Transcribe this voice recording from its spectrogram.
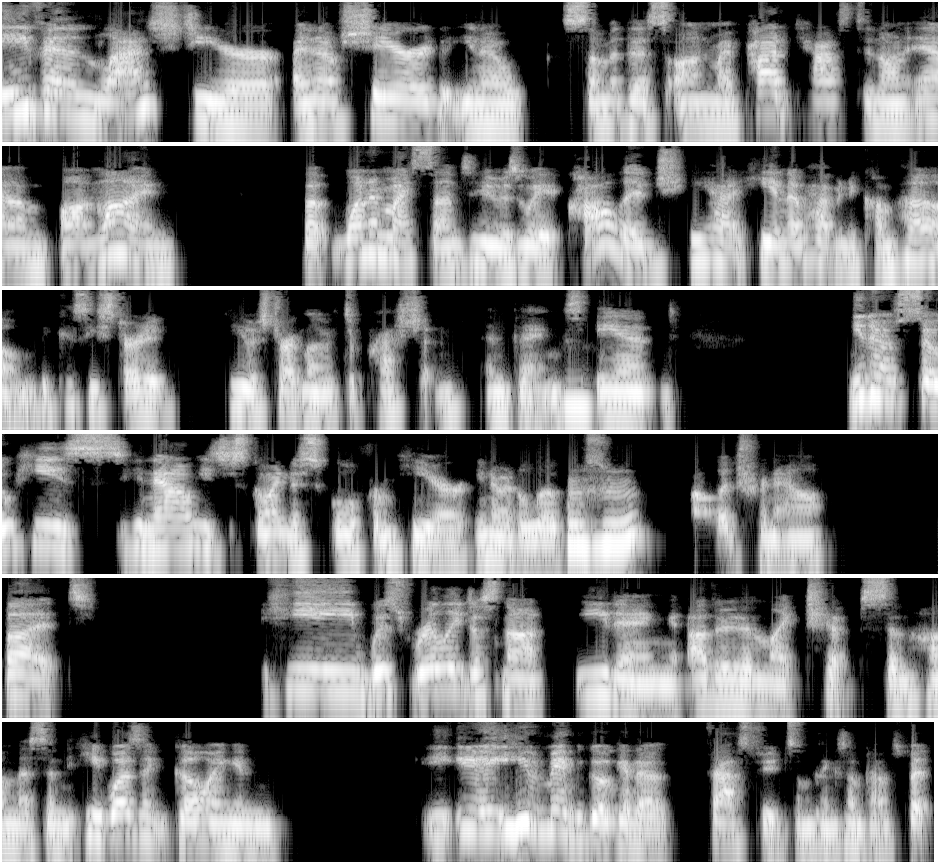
even last year, and I've shared, you know, some of this on my podcast and on M online. But one of my sons who was away at college, he had he ended up having to come home because he started he was struggling with depression and things. Mm-hmm. And you know, so he's now he's just going to school from here, you know, at a local mm-hmm. college for now. But he was really just not eating other than like chips and hummus, and he wasn't going and he would maybe go get a fast food something sometimes. But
